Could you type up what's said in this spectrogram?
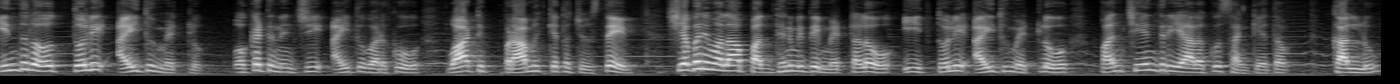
ఇందులో తొలి ఐదు మెట్లు ఒకటి నుంచి ఐదు వరకు వాటి ప్రాముఖ్యత చూస్తే శబరిమల పద్దెనిమిది మెట్లలో ఈ తొలి ఐదు మెట్లు పంచేంద్రియాలకు సంకేతం. కళ్ళు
